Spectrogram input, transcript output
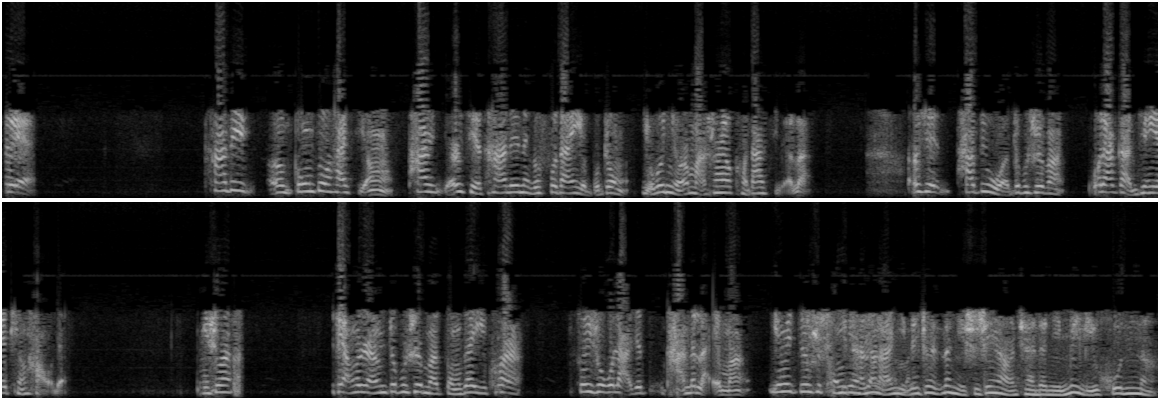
对。他的呃工作还行，他而且他的那个负担也不重，有个女儿马上要考大学了，而且他对我这不是吧？我俩感情也挺好的，你说两个人这不是吗？总在一块儿，所以说我俩就谈得来嘛。因为就是从谈得来，你那这那你是这样，亲爱的，你没离婚呢？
